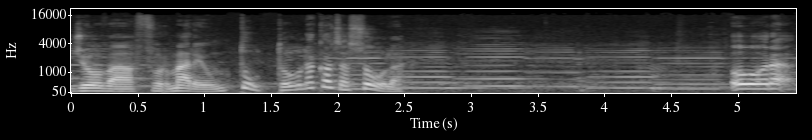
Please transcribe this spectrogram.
giova a formare un tutto, una cosa sola. Ora,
